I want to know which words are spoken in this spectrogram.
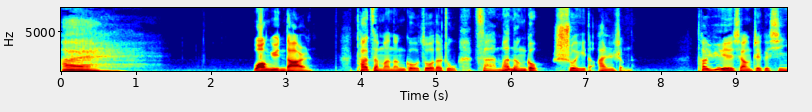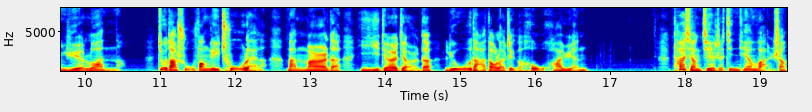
唉，王允大人，他怎么能够坐得住？怎么能够睡得安生呢？他越想，这个心越乱呢。就打书房里出来了，慢慢的一点点的溜达到了这个后花园。他想借着今天晚上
